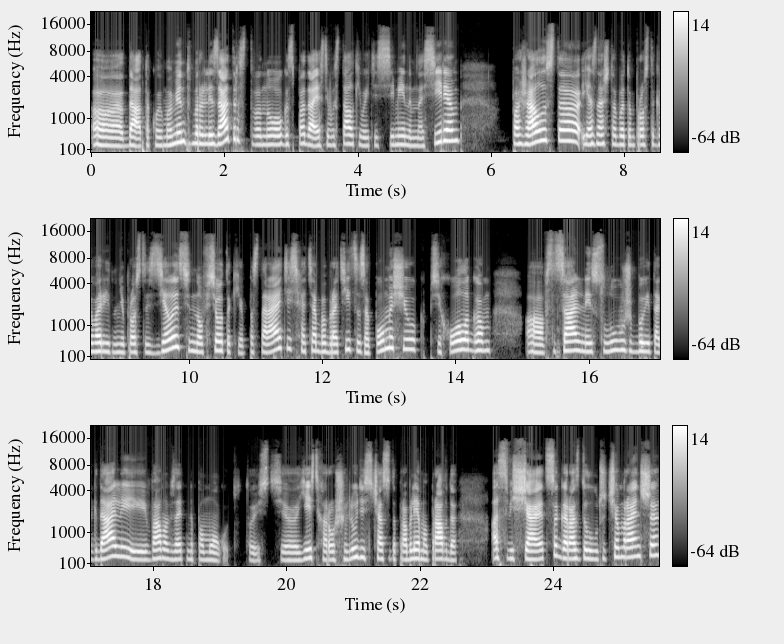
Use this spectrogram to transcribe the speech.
э, да, такой момент морализаторства, но, господа, если вы сталкиваетесь с семейным насилием, пожалуйста, я знаю, что об этом просто говорить, но не просто сделать, но все-таки постарайтесь хотя бы обратиться за помощью к психологам, а, в социальные службы и так далее, и вам обязательно помогут. То есть э, есть хорошие люди, сейчас эта проблема, правда, освещается гораздо лучше, чем раньше,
